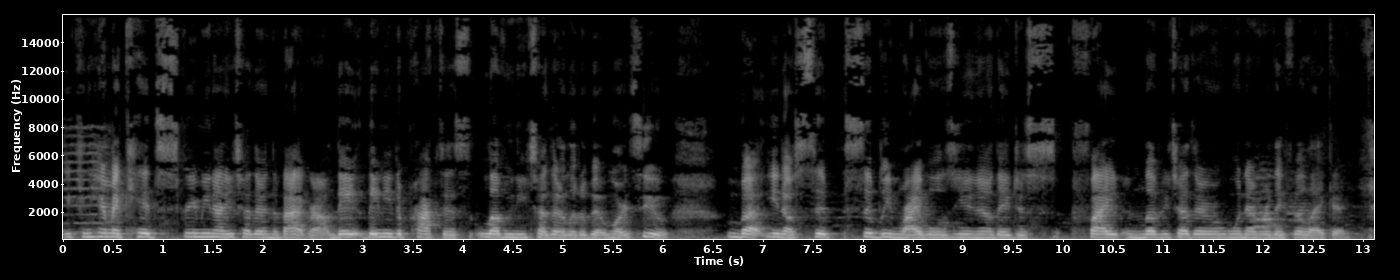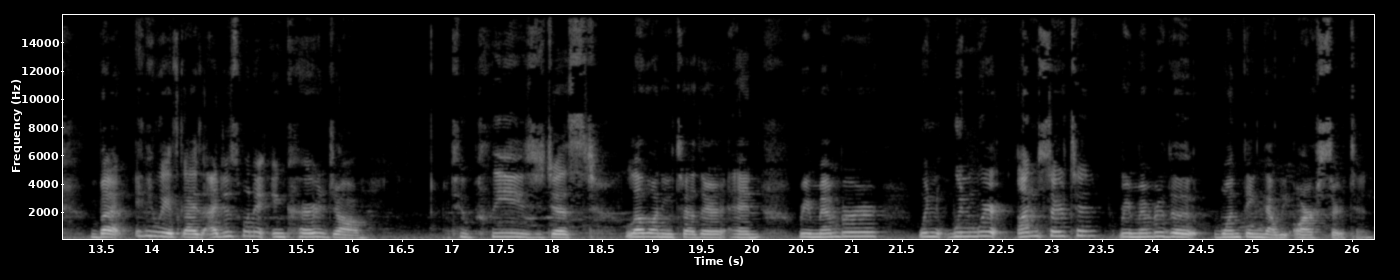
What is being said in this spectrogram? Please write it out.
You can hear my kids screaming at each other in the background. They, they need to practice loving each other a little bit more too but you know sibling rivals you know they just fight and love each other whenever they feel like it. But anyways guys i just want to encourage y'all to please just love on each other and remember when when we're uncertain remember the one thing that we are certain.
